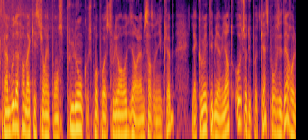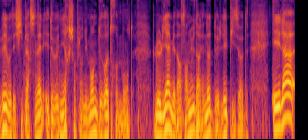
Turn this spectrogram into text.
C'est un bout d'un format question-réponse plus long que je propose tous les vendredis dans le Hamster Running Club, la communauté bienveillante autour du podcast pour vous aider à relever vos défis personnels et devenir champion du monde de votre monde. Le lien est bien entendu dans les notes de l'épisode. Et là,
